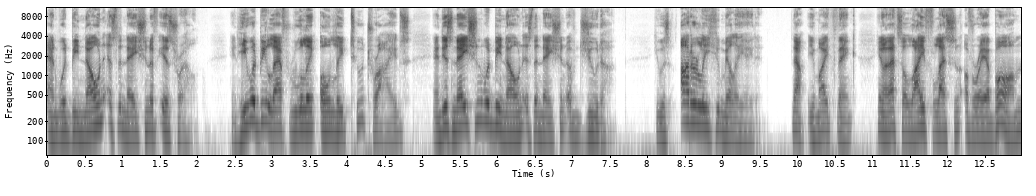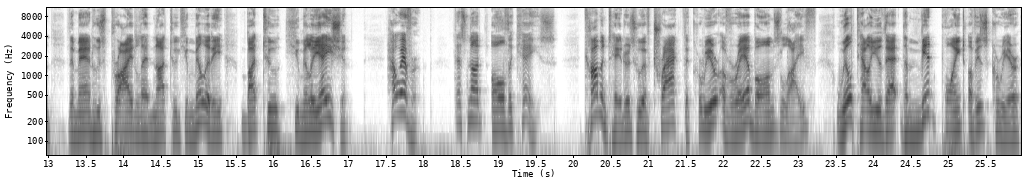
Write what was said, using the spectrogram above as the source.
and would be known as the nation of Israel. And he would be left ruling only two tribes, and his nation would be known as the nation of Judah. He was utterly humiliated. Now, you might think, you know, that's a life lesson of Rehoboam, the man whose pride led not to humility, but to humiliation. However, that's not all the case. Commentators who have tracked the career of Rehoboam's life will tell you that the midpoint of his career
